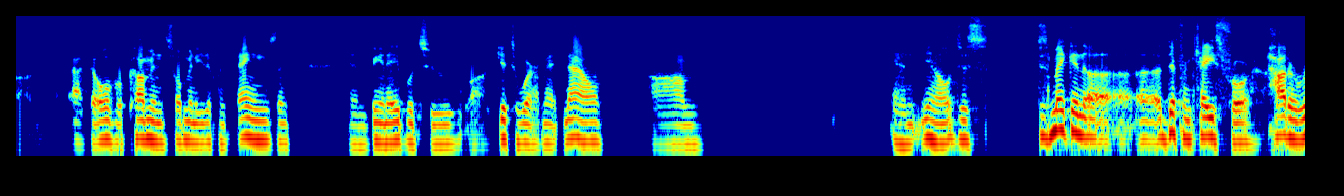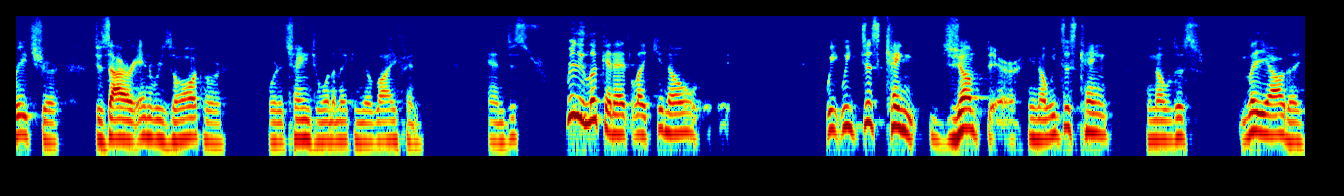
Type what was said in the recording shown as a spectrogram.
uh, after overcoming so many different things and and being able to uh, get to where I'm at now um, and you know just just making a, a different case for how to reach your desired end result or or the change you want to make in your life and and just really looking at like you know we we just can't jump there you know we just can't you know just lay out a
